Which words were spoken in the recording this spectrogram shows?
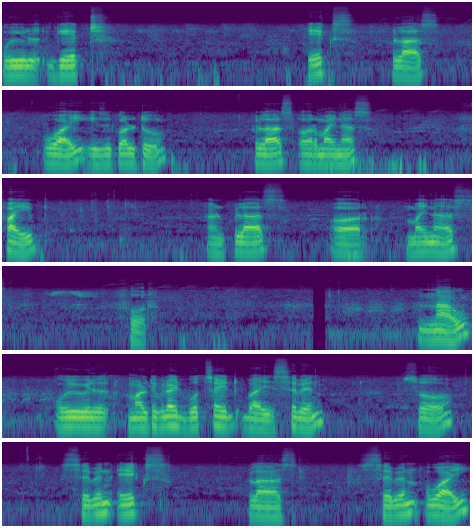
we will get x plus y is equal to plus or minus 5 and plus or minus 4 now we will multiply both side by 7 so 7x plus 7y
